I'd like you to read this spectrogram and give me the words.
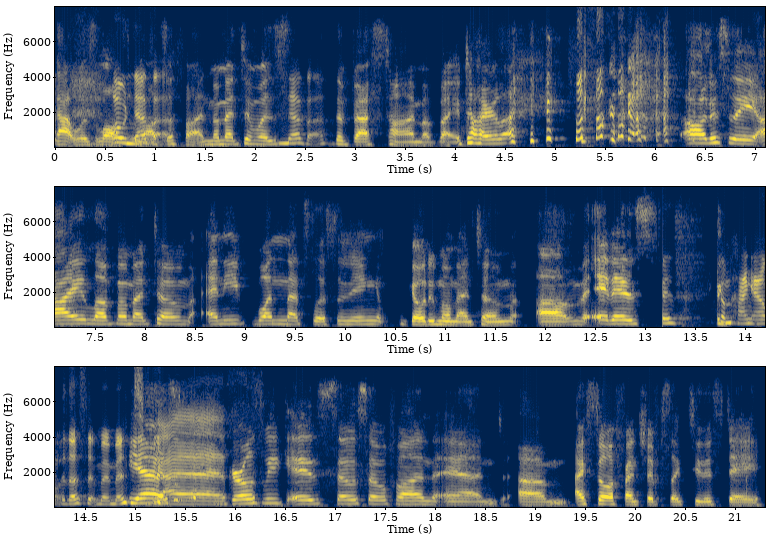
that was lots Oh, and never. lots of fun. Momentum was never the best time of my entire life. Honestly, I love Momentum. Anyone that's listening, go to Momentum. Um, it is come hang out with us at Momentum Yes. yes. Girls Week is so so fun, and um, I still have friendships like to this day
